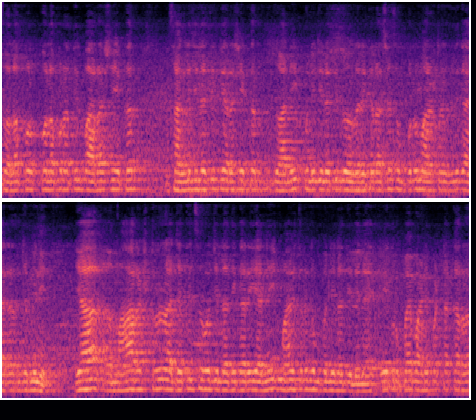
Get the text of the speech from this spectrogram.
सोलापूर कोल्हापुरातील बाराशे एकर सांगली जिल्ह्यातील तेराशे एकर आणि पुणे जिल्ह्यातील दोन हजार एकर अशा संपूर्ण महाराष्ट्रातील गायरान जमिनी या महाराष्ट्र राज्यातील सर्व जिल्हाधिकारी यांनी महावितरण कंपनीला दिलेल्या आहेत. एक रुपये भाडेपट्टा करा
